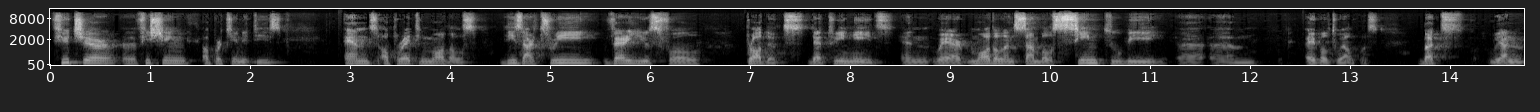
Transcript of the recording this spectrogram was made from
future fishing opportunities and operating models. These are three very useful products that we need and where model ensembles seem to be um, able to help us. But we are,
